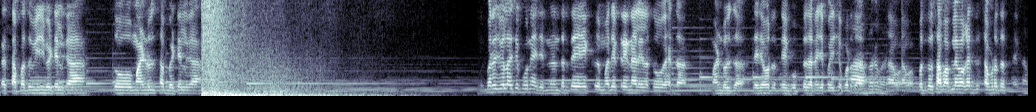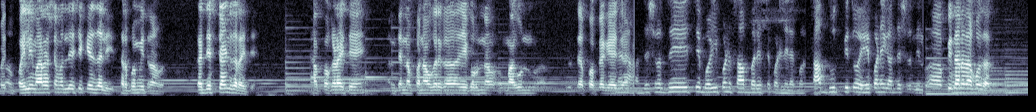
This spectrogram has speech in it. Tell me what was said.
का सापाचं विष भेटेल का? तो मांडूल साप भेटेल का? बरेच वेळा असे फोन यायचे. नंतर ते एक मध्ये ट्रेन आलेला तो ह्याचा मांडूलचा. त्याच्यावर ते गुप्त जाण्याचे पैसे पडतात. पण तो साप आपल्या भागात सापडतच नाही. पहिली महाराष्ट्रामधली अशी केस झाली सर्पमित्रांवर. का जे स्टंट करायचे. साप पकडायचे आणि त्यांना फणा वगैरे हे करून मागून त्या पप्प्या नाही, घ्यायच्या. अंधश्रद्धेचे बळी पण साप बरेचसे पडलेले आहेत. साप दूध पितो हे पण एक अंधश्रद्धे अं, पिताना दाखवतात.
